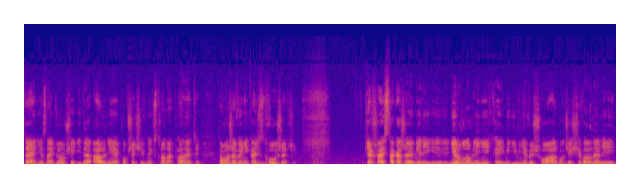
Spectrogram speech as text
te nie znajdują się idealnie po przeciwnych stronach planety. To może wynikać z dwóch rzeczy. Pierwsza jest taka, że mieli y, nierówną linijkę i im nie wyszło, albo gdzieś się walnęli.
